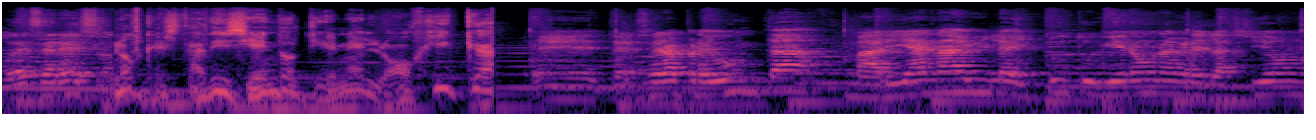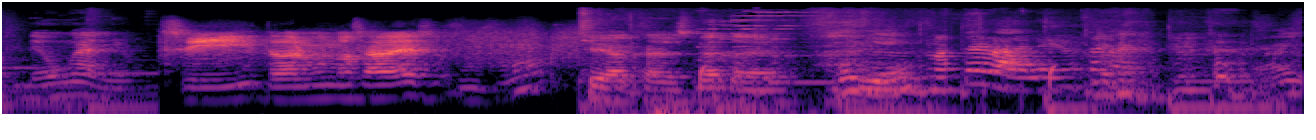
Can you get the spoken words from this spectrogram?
Puede ser eso. Lo que está diciendo tiene lógica. Eh, tercera pregunta, Mariana Ávila y tú tuvieron una relación de un año. Sí, todo el mundo sabe eso. Sí, acá es verdadero. Muy bien. No te vale, no te vale. Ay,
